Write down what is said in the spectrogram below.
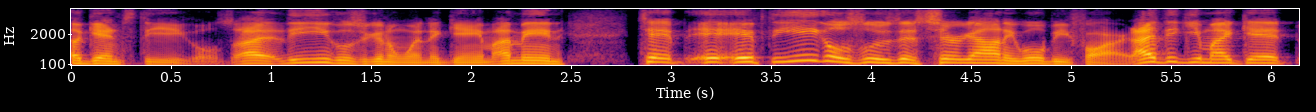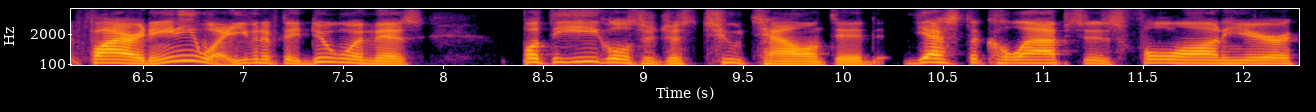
against the Eagles. I, the Eagles are going to win the game. I mean, if the Eagles lose this, Sirianni will be fired. I think he might get fired anyway, even if they do win this. But the Eagles are just too talented. Yes, the collapse is full on here,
